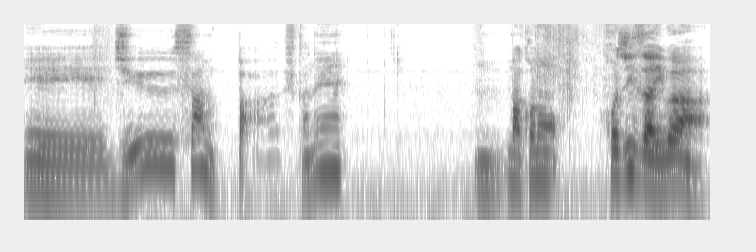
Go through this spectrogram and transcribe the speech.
えー、13%ですかね。うん、まあこの保持剤は、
